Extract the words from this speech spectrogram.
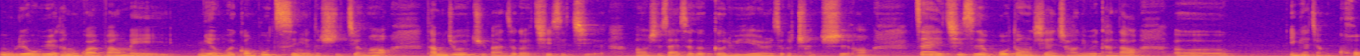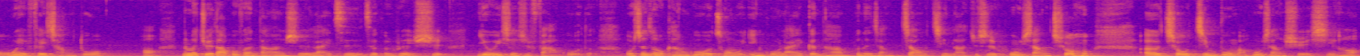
五六月，他们官方每年会公布次年的时间哦，他们就会举办这个起司节，呃，是在这个格吕耶尔这个城市哈，在起司活动现场，你会看到，呃，应该讲口味非常多哦。那么绝大部分当然是来自这个瑞士，也有一些是法国的。我甚至有看过从英国来跟他不能讲较劲啊，就是互相求，呃，求进步嘛，互相学习哈。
